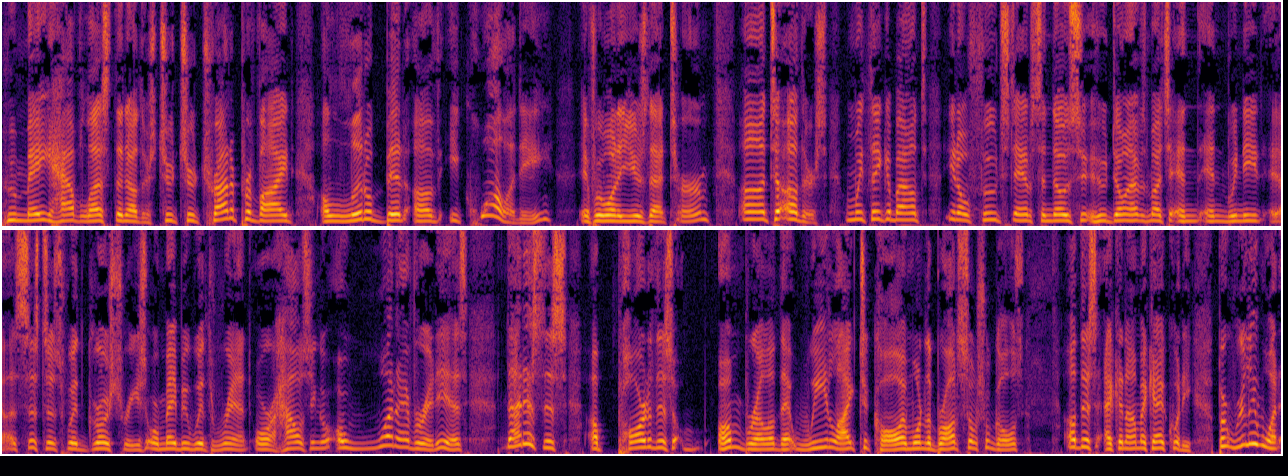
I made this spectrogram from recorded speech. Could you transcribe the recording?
who may have less than others, to, to try to provide a little bit of equality, if we want to use that term, uh, to others. When we think about, you know, food stamps and those who, who don't have as much and, and we need assistance with groceries or maybe with rent or housing or, or whatever it is, that is this a part of this umbrella that we like to call, and one of the broad social goals, of this economic equity. But really, what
